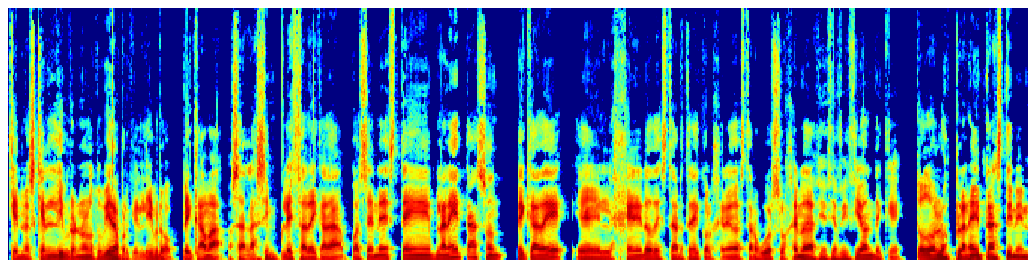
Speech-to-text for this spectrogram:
que no es que el libro no lo tuviera, porque el libro pecaba, o sea, la simpleza de cada. Pues en este planeta son peca de el género de Star Trek o el género de Star Wars o el género de la ciencia ficción, de que todos los planetas tienen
